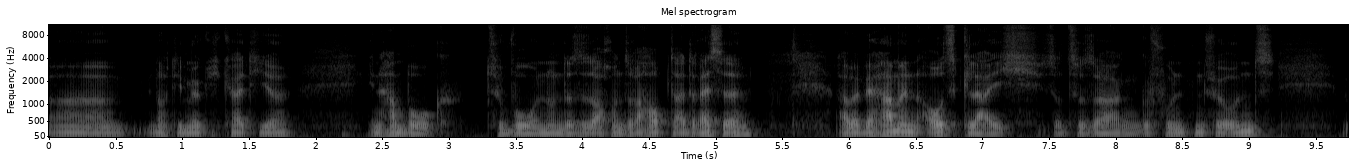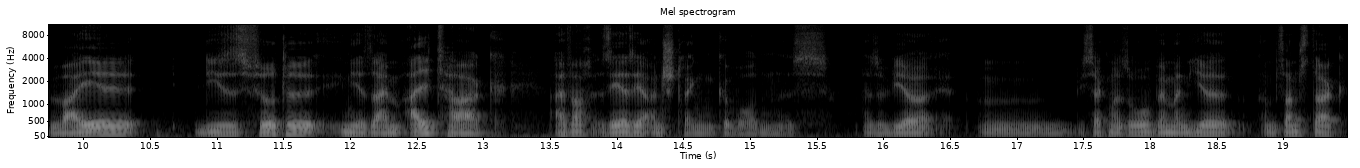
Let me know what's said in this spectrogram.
äh, noch die Möglichkeit hier in Hamburg zu wohnen. Und das ist auch unsere Hauptadresse. Aber wir haben einen Ausgleich sozusagen gefunden für uns, weil dieses Viertel in seinem Alltag einfach sehr, sehr anstrengend geworden ist. Also wir, ähm, ich sag mal so, wenn man hier am Samstag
